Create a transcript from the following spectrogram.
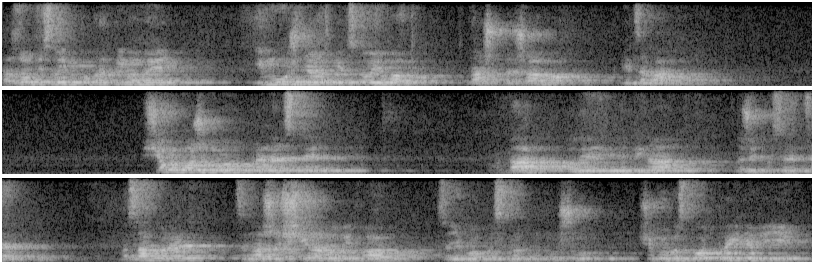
разом зі своїми побратимами і мужньо відстоював нашу державу від загарбників. Що ми можемо принести в дар, коли людина лежить посеред церкви? Насамперед, це наша щира молитва за його безсмертну душу, щоб Господь прийняв її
